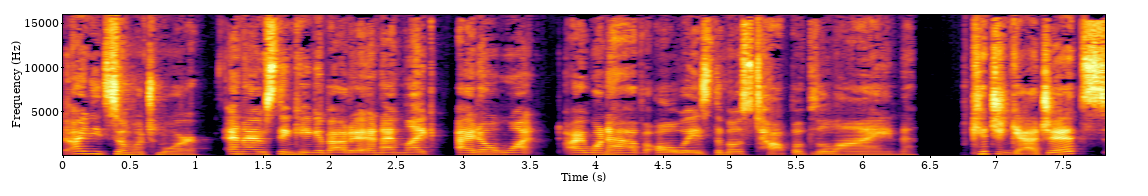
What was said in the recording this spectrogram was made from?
I need so much more. And I was thinking about it and I'm like, I don't want, I want to have always the most top of the line kitchen gadgets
